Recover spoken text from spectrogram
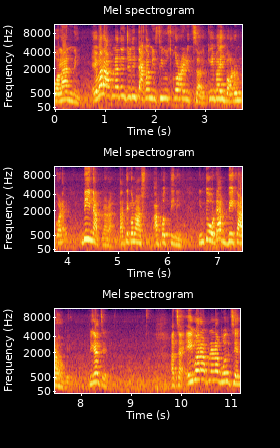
বলার নেই। এবার আপনাদের যদি টাকা মিস ইউজ করার ইচ্ছা হয়, কে ভাই বরণ করে? দিন আপনারা, তাতে কোনো আপত্তি নেই। কিন্তু ওটা বেকার হবে, ঠিক আছে? আচ্ছা এইবার আপনারা বলছেন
